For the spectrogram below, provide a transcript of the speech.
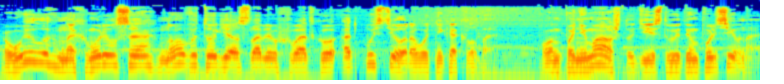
Уилл нахмурился, но в итоге, ослабив хватку, отпустил работника клуба. Он понимал, что действует импульсивно,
